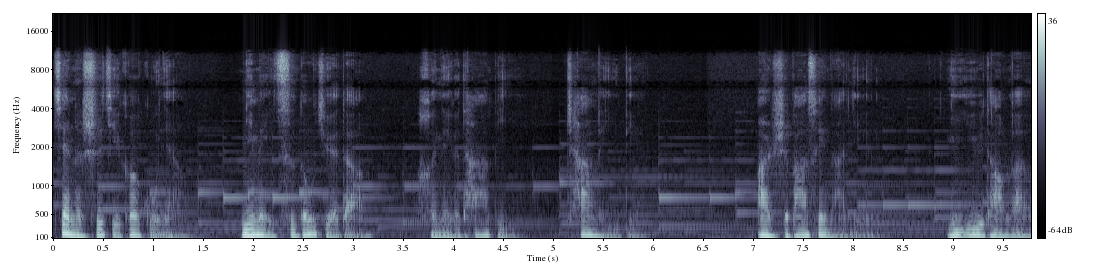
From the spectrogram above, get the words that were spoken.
见了十几个姑娘，你每次都觉得和那个她比差了一点。二十八岁那年，你遇到了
